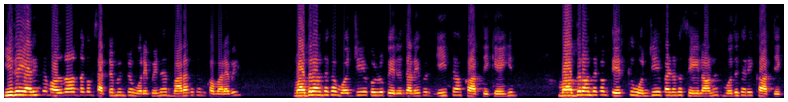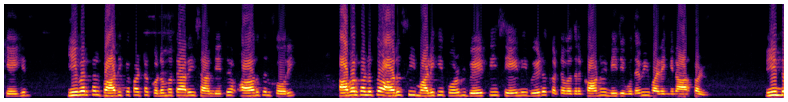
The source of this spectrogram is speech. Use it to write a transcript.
இதை அறிந்த மதுராந்தகம் சட்டமன்ற உறுப்பினர் மரகதம் குமரவேல் மதுராந்தகம் ஒன்றிய குழு பெருந்தலைவர் கீதா கார்த்திகேயன் மதுராந்தகம் தெற்கு ஒன்றிய கழக செயலாளர் முதுகரை கார்த்திகேயன் இவர்கள் பாதிக்கப்பட்ட குடும்பத்தாரை சந்தித்து ஆறுதல் கோரி அவர்களுக்கு அரிசி மளிகை பொருள் வேட்டி சேலை வீடு கட்டுவதற்கான நிதி உதவி வழங்கினார்கள். இந்த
